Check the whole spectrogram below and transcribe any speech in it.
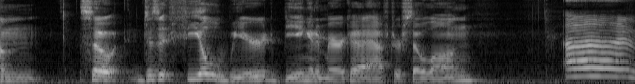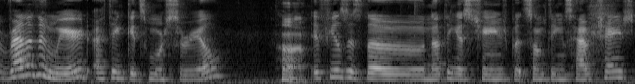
Um, so does it feel weird being in America after so long? uh, rather than weird, I think it's more surreal. Huh. It feels as though nothing has changed, but some things have changed.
